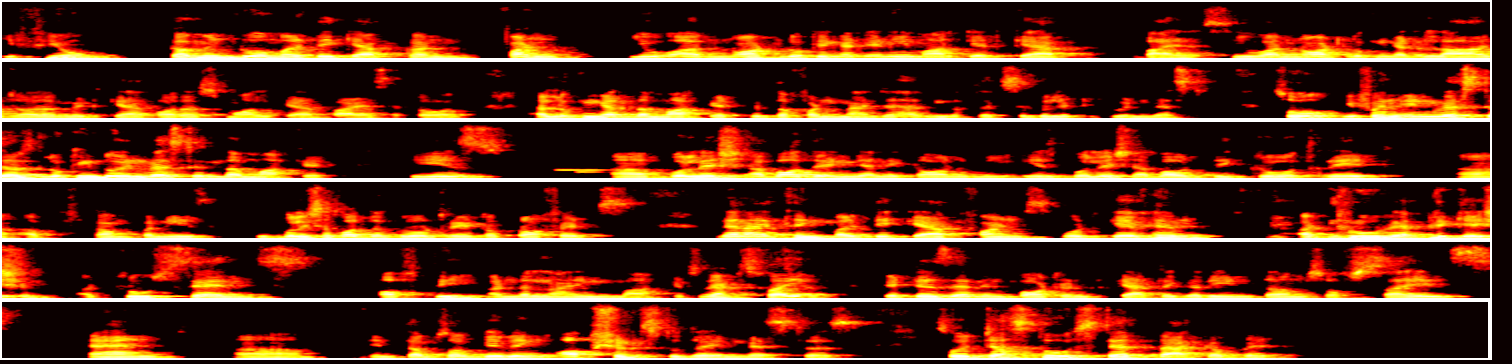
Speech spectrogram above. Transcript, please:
If you come into a multi-cap fund, you are not looking at any market cap bias. You are not looking at a large or a mid cap or a small cap bias at all. You're looking at the market with the fund manager having the flexibility to invest. So if an investor is looking to invest in the market, he is uh, bullish about the Indian economy. He is bullish about the growth rate uh, of companies, bullish about the growth rate of profits then I think multi-cap funds would give him a true replication, a true sense of the underlying market. So that's why it is an important category in terms of size and um, in terms of giving options to the investors. So just to step back a bit,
